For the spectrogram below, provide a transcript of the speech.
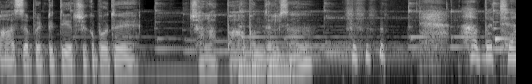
ఆశ పెట్టి తీర్చకపోతే చాలా పాపం తెలుసా? అబ్బచ్చా.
